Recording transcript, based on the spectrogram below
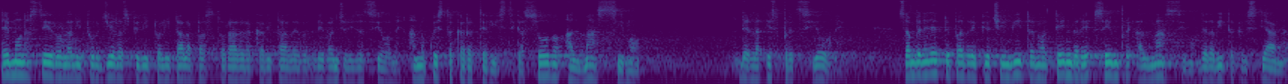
Nel monastero la liturgia, la spiritualità, la pastorale, la carità, l'evangelizzazione hanno questa caratteristica, sono al massimo della espressione. San Benedetto e Padre Pio ci invitano a tendere sempre al massimo della vita cristiana,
